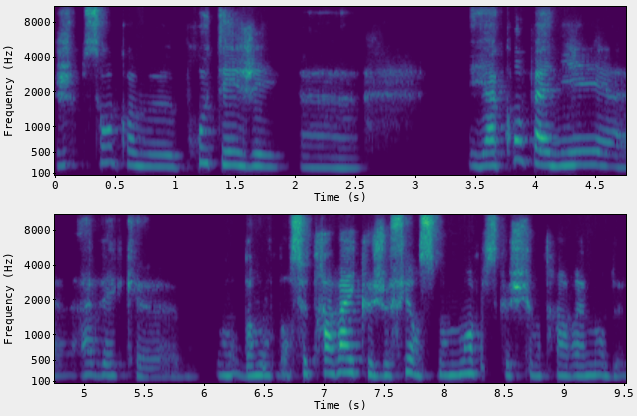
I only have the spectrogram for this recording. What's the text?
je me sens comme protégée et accompagnée avec dans, dans, ce travail que je fais en ce moment, puisque je suis en train vraiment de,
